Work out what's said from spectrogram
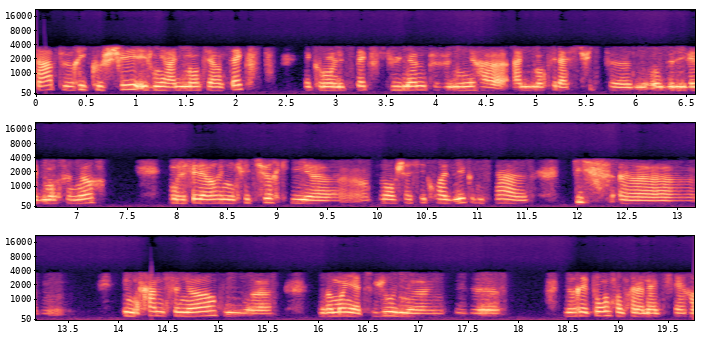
ça peut ricocher et venir alimenter un texte? Et comment le texte lui-même peut venir euh, alimenter la suite de l'événement sonore? Donc j'essaie d'avoir une écriture qui euh, un peu en chassé croisé comme ça euh, euh, une trame sonore où vraiment il y a toujours une, une de, réponse entre la matière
